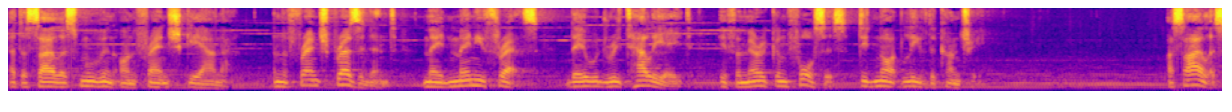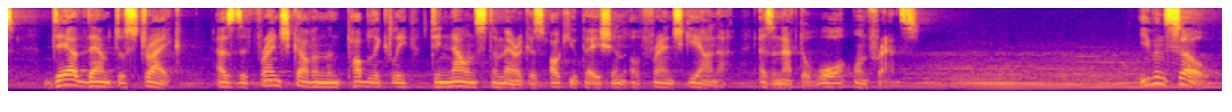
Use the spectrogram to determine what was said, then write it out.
at the Silas moving on French Guiana, and the French president made many threats they would retaliate if American forces did not leave the country. Asilas dared them to strike as the French government publicly denounced America's occupation of French Guiana as an act of war on France. Even so,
